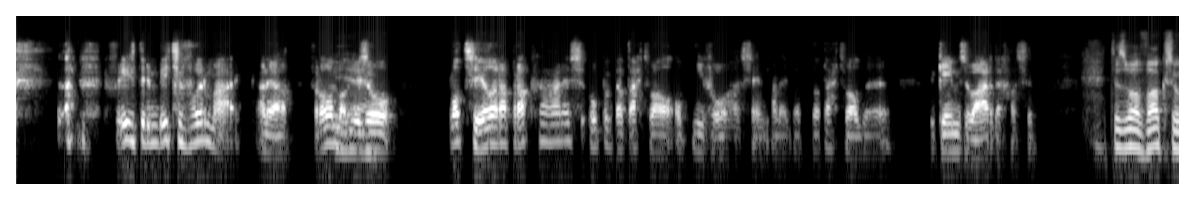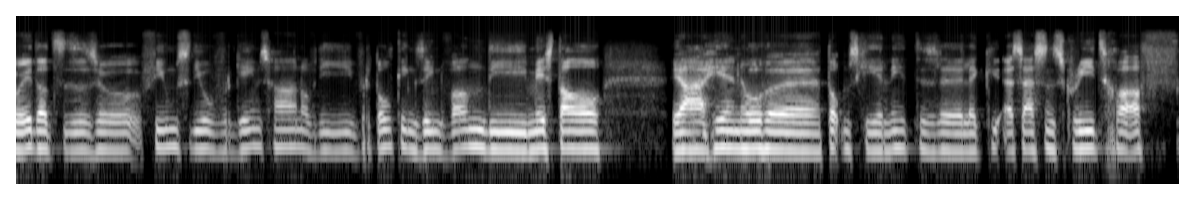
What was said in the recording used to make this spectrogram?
ik vrees er een beetje voor, maar allee, ja, vooral omdat het nu zo plots heel rap rap gegaan is, hoop ik dat echt wel op niveau gaat zijn. Dat dat echt wel de, de games waardig gaat zijn. Het is wel vaak zo hè, dat zo films die over games gaan of die vertolking zijn van, die meestal ja, geen hoge toppen scheren. hè. Het is eh, like Assassin's Creed, gaaf,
